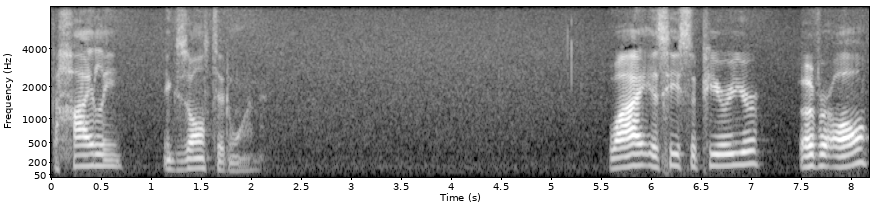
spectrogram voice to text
the highly exalted one. Why is he superior over all?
